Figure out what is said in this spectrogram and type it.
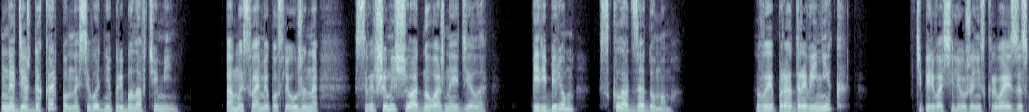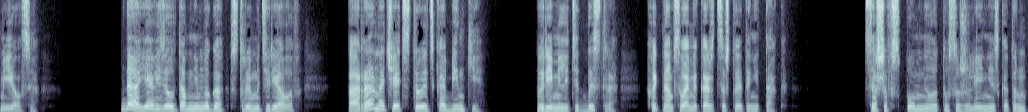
«Надежда Карповна сегодня прибыла в Тюмень, а мы с вами после ужина совершим еще одно важное дело. Переберем склад за домом». «Вы про дровяник?» Теперь Василий, уже не скрываясь, засмеялся. «Да, я видел там немного стройматериалов. Пора начать строить кабинки. Время летит быстро, хоть нам с вами кажется, что это не так». Саша вспомнила то сожаление, с которым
